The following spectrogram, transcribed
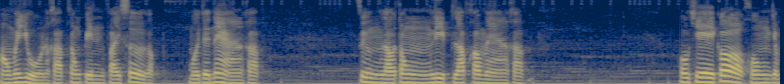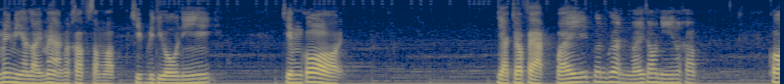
เอาไม่อยู่นะครับ ต้องเป็นไฟเซอร์กับ โมเดอร์นานะครับ ซึ่งเราต้องรีบรับเข้ามานะครับ โอเคก็คงจะไม่มีอะไรมากนะครับสำหรับคลิปวิดีโอนี้เจมก็ อยากจะฝากไว้เพื่อนๆไว้เท่านี้นะครับ ก็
